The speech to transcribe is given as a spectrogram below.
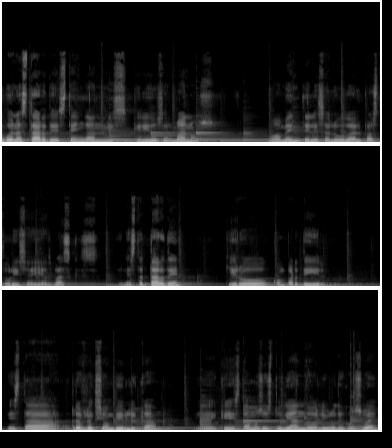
buenas tardes tengan mis queridos hermanos. Nuevamente les saluda el pastor Isaías Vázquez. En esta tarde quiero compartir esta reflexión bíblica eh, que estamos estudiando el libro de Josué.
